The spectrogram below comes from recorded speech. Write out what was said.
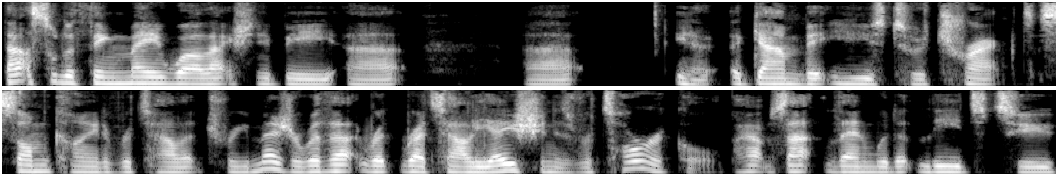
that sort of thing may well actually be uh, uh, you know a gambit used to attract some kind of retaliatory measure. Whether that re- retaliation is rhetorical, perhaps that then would lead to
